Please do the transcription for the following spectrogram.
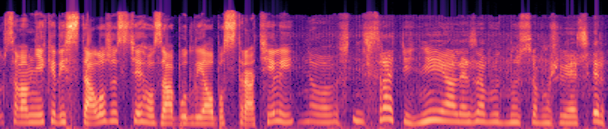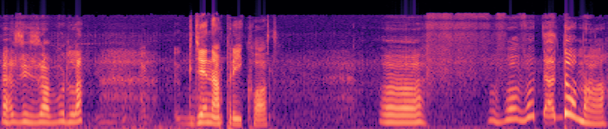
Už sa vám niekedy stalo, že ste ho zabudli alebo stratili? No, stratiť nie, ale zabudnúť som už viacej razy zabudla. Kde napríklad? Uh, v, v, doma.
